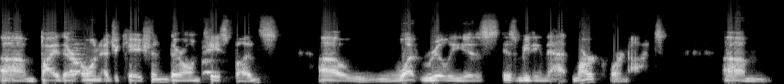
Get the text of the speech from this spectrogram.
um, by their own education, their own taste buds, uh, what really is is meeting that mark or not. Um,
